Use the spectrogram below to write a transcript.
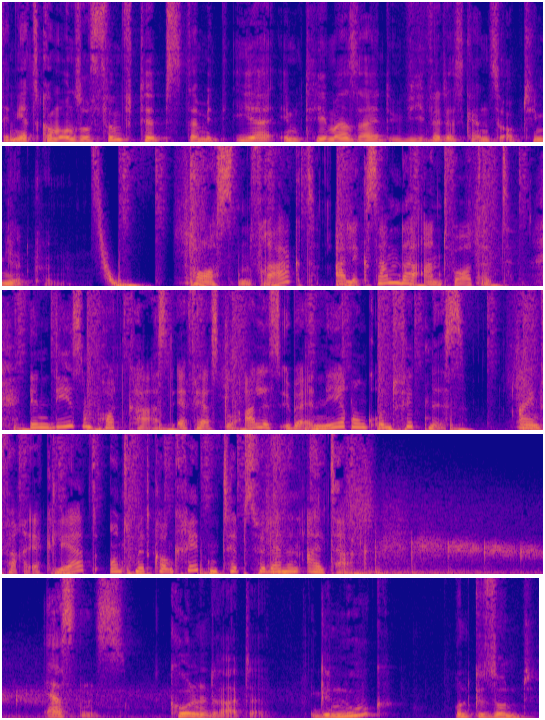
Denn jetzt kommen unsere fünf Tipps, damit ihr im Thema seid, wie wir das Ganze optimieren können. Thorsten fragt, Alexander antwortet. In diesem Podcast erfährst du alles über Ernährung und Fitness. Einfach erklärt und mit konkreten Tipps für deinen Alltag. Erstens, Kohlenhydrate. Genug und gesund.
